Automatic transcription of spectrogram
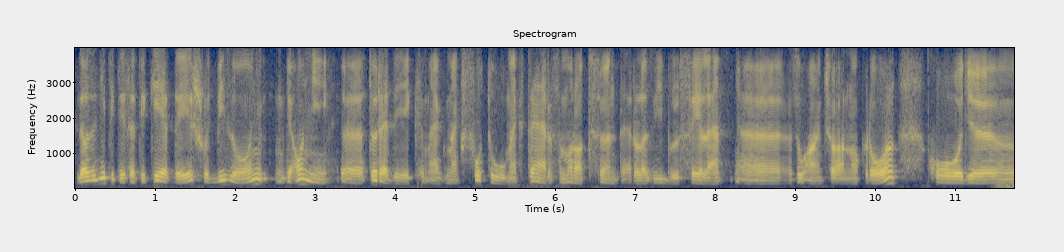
de az egy építészeti kérdés, hogy bizony ugye annyi ö, töredék, meg, meg fotó, meg terv maradt fönt erről az íbülféle zuhanycsarnokról, hogy ö,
